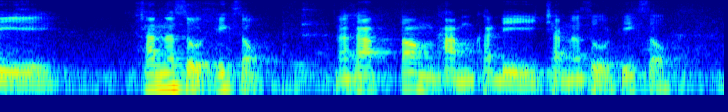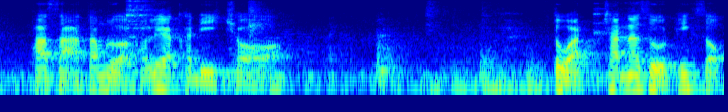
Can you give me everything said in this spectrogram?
ดีชันสูตรพลิกศพนะครับ ต้องทำคดีชันสูตรพลิกศพภาษาตำรวจเขาเรียกคดีชอ ตรวจชันสูตรพลิกศพ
